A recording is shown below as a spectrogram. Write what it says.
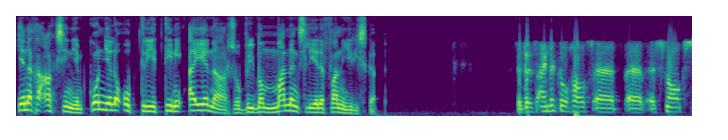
enige aksie neem? Kon julle optree teen die eienaars of die bemanningslede van hierdie skip? Dit is eintlik nogal 'n uh, 'n uh, snaakse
